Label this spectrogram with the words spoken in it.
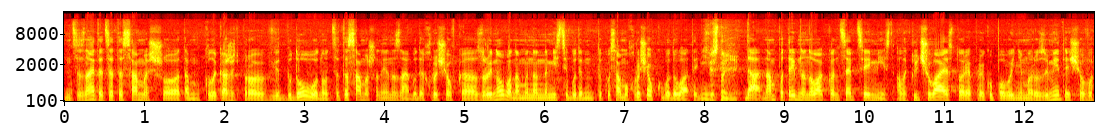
ну це знаєте, це те саме, що там, коли кажуть про відбудову, ну це те саме, що я не знаю, буде Хрущовка зруйнована. Ми на, на місці будемо таку саму Хрущовку будувати. Ні, Звісно, ні. Да, нам потрібна нова концепція міст, але ключова історія, про яку повинні ми розуміти, що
